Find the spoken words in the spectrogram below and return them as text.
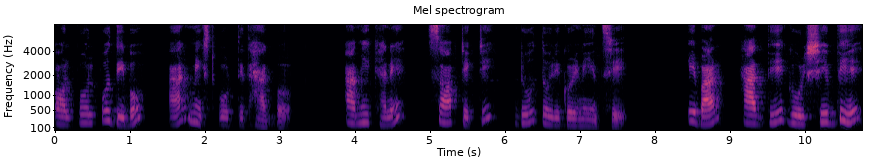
অল্প অল্প দিব আর মিক্সড করতে থাকব। আমি এখানে সফট একটি ডো তৈরি করে নিয়েছি। এবার হাত দিয়ে গোল শেপ দিয়ে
